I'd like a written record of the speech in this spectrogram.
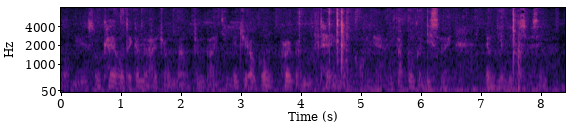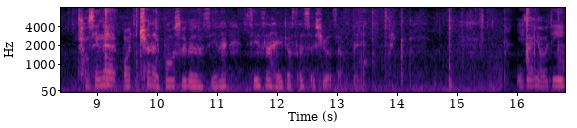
落雨，OK。我哋今日去做 mountain biking，跟住有個 program 聽人講嘅，而家煲緊啲水，飲啲暖水先。頭先咧，我出嚟煲水嗰陣時咧，先生起咗身食薯仔嘅，而家有啲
